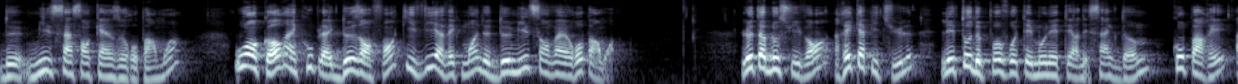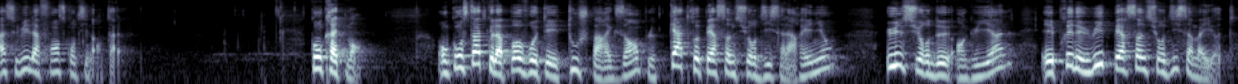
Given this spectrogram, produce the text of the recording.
de 1515 euros par mois ou encore un couple avec deux enfants qui vit avec moins de 2120 euros par mois. Le tableau suivant récapitule les taux de pauvreté monétaire des 5 DOM comparés à celui de la France continentale. Concrètement, on constate que la pauvreté touche par exemple 4 personnes sur 10 à La Réunion, 1 sur 2 en Guyane et près de 8 personnes sur 10 à Mayotte.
